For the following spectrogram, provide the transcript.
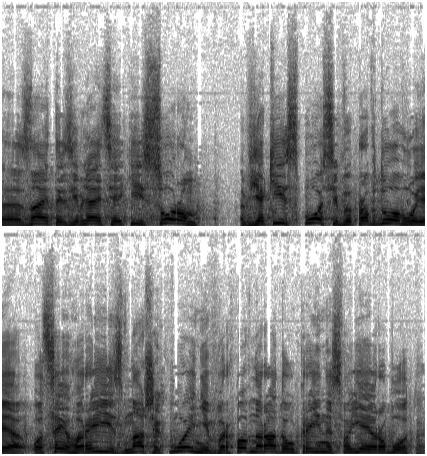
е, знаєте, з'являється якийсь сором, в який спосіб виправдовує оцей героїзм наших воїнів Верховна Рада України своєю роботою.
